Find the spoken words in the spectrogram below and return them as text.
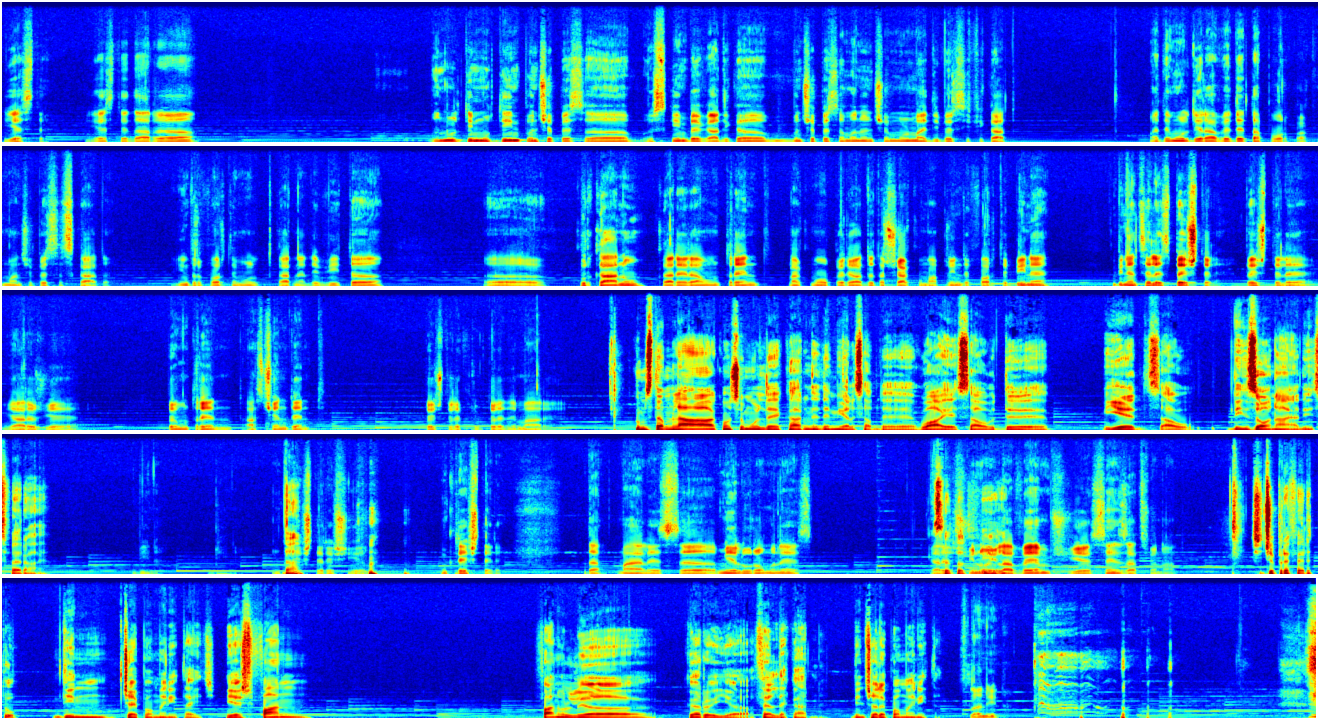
Este. Este, dar uh, în ultimul timp începe să își schimbe, adică începe să mănânce mult mai diversificat. Mai de mult era vedeta porcul, acum începe să scadă. Intră foarte mult carne de vită, uh, curcanul, care era un trend acum o perioadă, dar și acum aprinde foarte bine. Bineînțeles, peștele. Peștele, iarăși, e pe un trend ascendent. Peștele, fructele de mare. Cum stăm la consumul de carne de miel sau de oaie sau de ied sau din zona aia, din sfera aia? Bine, bine. În Da? creștere și el. în creștere. Da, mai ales uh, mielul românesc, Să care tot și noi fie. îl avem și e senzațional. Și ce preferi tu din ce ai pomenit aici? Ești fan fanul uh, cărui uh, fel de carne din cele pomenite? Slănina.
